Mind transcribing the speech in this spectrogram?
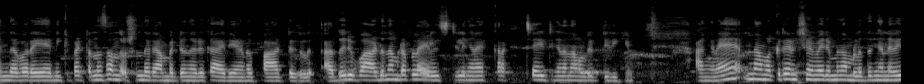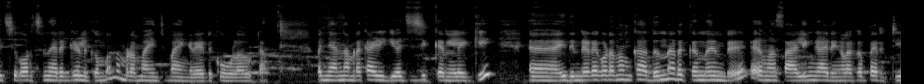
എന്താ പറയുക എനിക്ക് പെട്ടെന്ന് സന്തോഷം തരാൻ പറ്റുന്ന ഒരു കാര്യമാണ് പാട്ടുകൾ അതൊരുപാട് നമ്മുടെ പ്ലേ ലിസ്റ്റിൽ ഇങ്ങനെ കറക്റ്റായിട്ട് ഇങ്ങനെ നമ്മൾ ഇട്ടിരിക്കും. അങ്ങനെ നമുക്ക് ടെൻഷൻ വരുമ്പോൾ നമ്മളിത് ഇങ്ങനെ വെച്ച് കുറച്ച് നേരം കേൾക്കുമ്പോൾ നമ്മുടെ മൈൻഡ് ഭയങ്കരമായിട്ട് കേട്ടോ അപ്പം ഞാൻ നമ്മുടെ കഴുകി വെച്ച ചിക്കനിലേക്ക് ഇതിന്റെ ഇടയിൽ കൂടെ നമുക്ക് അതും നടക്കുന്നുണ്ട്. മസാലയും കാര്യങ്ങളൊക്കെ പുരട്ടി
